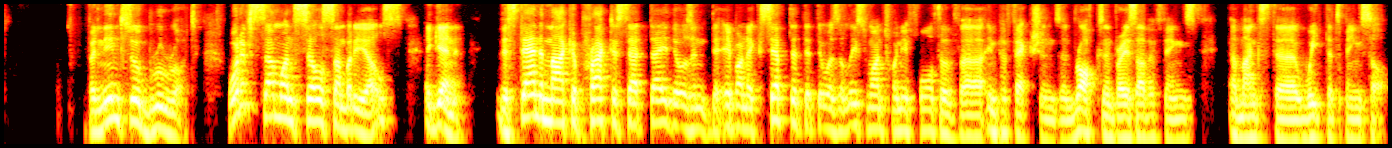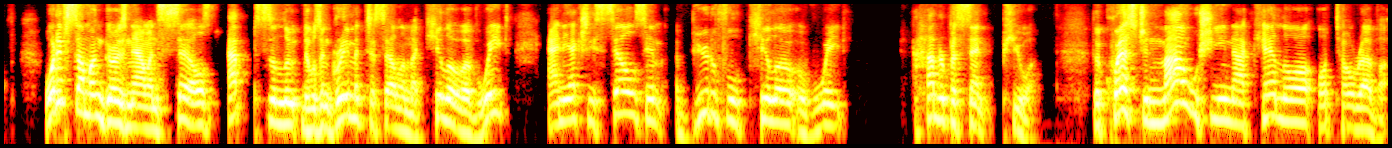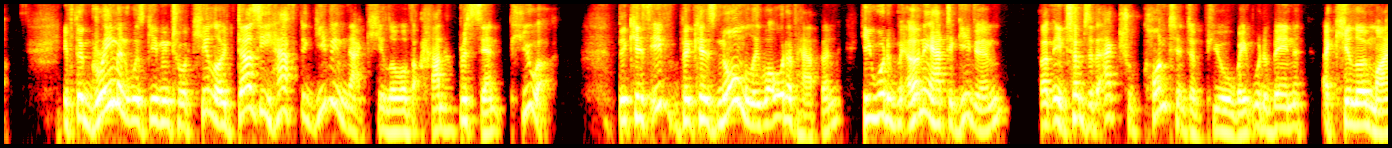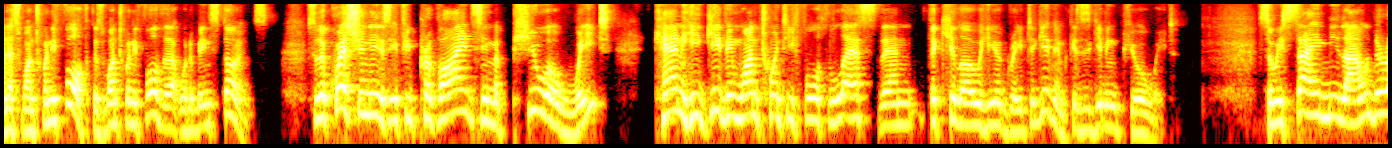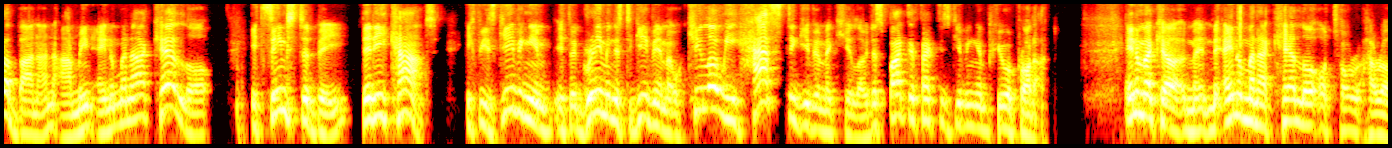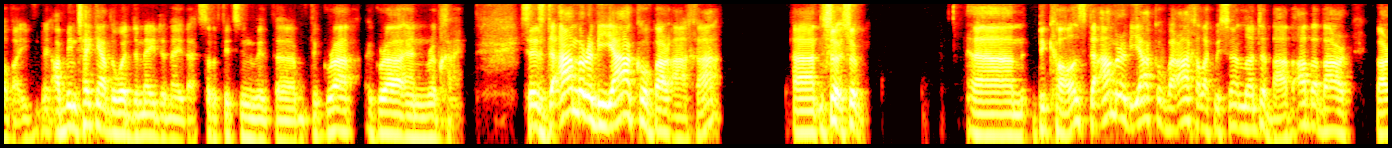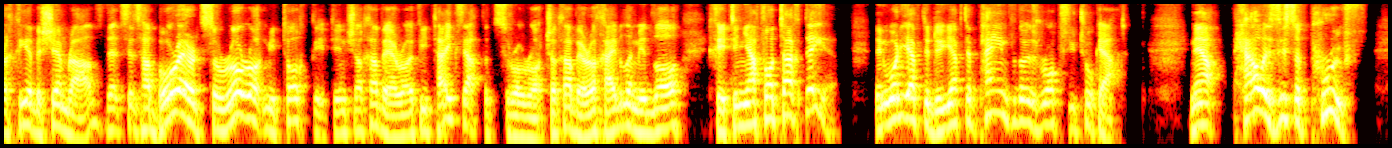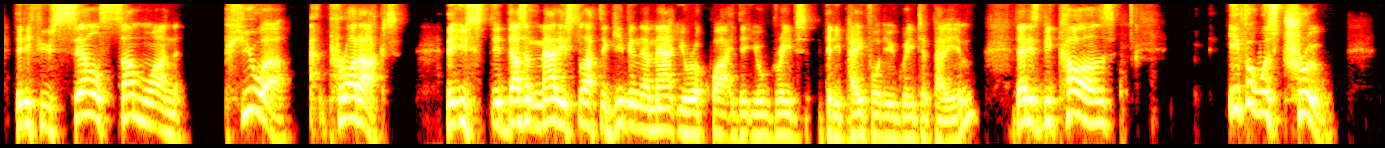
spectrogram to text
brurot. What if someone sells somebody else? Again, the standard market practice that day, there was an, everyone accepted that there was at least one twenty fourth of uh, imperfections and rocks and various other things amongst the wheat that's being sold. What if someone goes now and sells absolute? There was an agreement to sell him a kilo of wheat, and he actually sells him a beautiful kilo of wheat, 100% pure. The question, kelo or toreva? If the agreement was given to a kilo, does he have to give him that kilo of 100% pure? Because if because normally what would have happened, he would have only had to give him in terms of actual content of pure wheat would have been a kilo minus 124th, because 124th of that would have been stones. So the question is if he provides him a pure wheat, can he give him 124th less than the kilo he agreed to give him because he's giving pure wheat? So we say Rabbanan Amrin It seems to be that he can't. If he's giving him, if agreement is to give him a kilo, he has to give him a kilo, despite the fact he's giving him pure product. I've been taking out the word demei demei. That sort of fits in with uh, the Gra, Gra and Reb Chaim. Says the Amar Rabbi Yaakov Bar Acha. Uh, so so um, because the Amar of Yaakov Baracha, like we learned above, Abba Bar Barachia B'Shem Rav, that says Haborer Tzororot Mitoch Chitin Shel Chavero. If he takes out the Tzororot Shel Chavero, Chayv Lemidlo Chitin Yafot Tachteya. Then what do you have to do? You have to pay him for those rocks you took out. Now, how is this a proof that if you sell someone pure product, that you it doesn't matter, you still have to give him the amount you required that you agreed that he paid for, that you agreed to pay him? That is because if it was true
